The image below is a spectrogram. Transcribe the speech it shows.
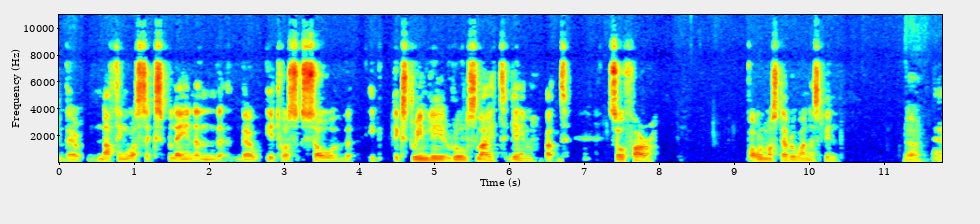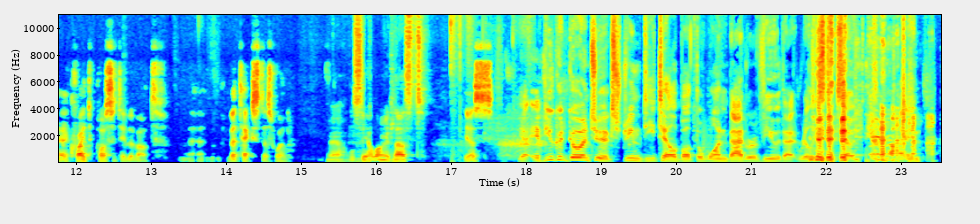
there nothing was explained and the, it was so extremely rules light game, but so far almost everyone has been yeah uh, quite positive about uh, the text as well. Yeah we'll see how long it lasts Yes. Yeah, if you could go into extreme detail about the one bad review that really sticks out in your mind.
